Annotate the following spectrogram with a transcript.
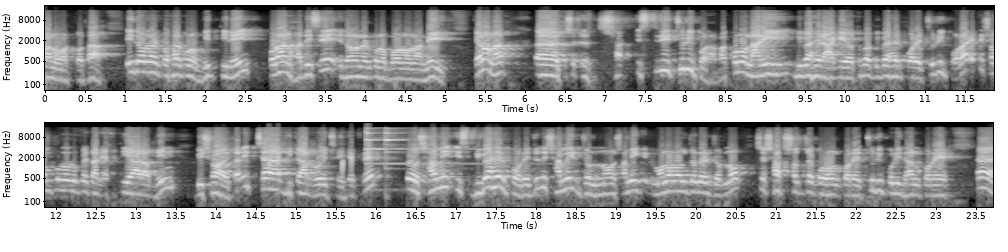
বানোয়াট কথা। এই ধরনের কথার কোনো ভিত্তি নেই। কোরআন, হাদিসে এ ধরনের কোনো বর্ণনা নেই। কেননা স্ত্রী চুরি পড়া বা কোনো নারী বিবাহের আগে অথবা বিবাহের পরে চুরি পড়া এটি সম্পূর্ণরূপে তার এখতিয়ারাধীন বিষয়, তার ইচ্ছাধিকার রয়েছে এক্ষেত্রে। তো স্বামী বিবাহের পরে যদি স্বামীর জন্য স্বামীকে মনোরঞ্জনের জন্য সে সাজসজ্জা গ্রহণ করে, চুরি পরিধান করে হ্যাঁ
